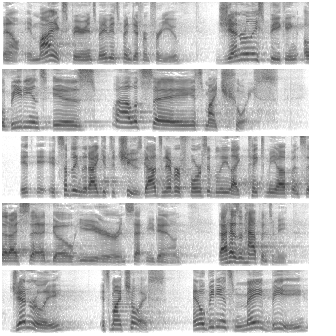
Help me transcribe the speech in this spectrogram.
Now, in my experience, maybe it's been different for you. Generally speaking, obedience is, well, let's say it's my choice. It, it, it's something that I get to choose. God's never forcibly like picked me up and said, I said go here and set me down. That hasn't happened to me. Generally, it's my choice. And obedience may be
